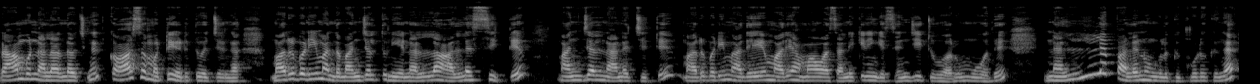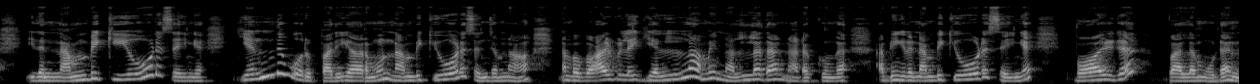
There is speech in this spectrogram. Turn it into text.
கிராம்பு நல்லா இருந்தால் வச்சுக்கோங்க. காசை மட்டும் எடுத்து வச்சுருங்க. மறுபடியும் அந்த மஞ்சள் துணியை நல்லா அலசிட்டு மஞ்சள் நனைச்சிட்டு மறுபடியும் அதே மாதிரி அமாவாசை அன்னைக்கு நீங்கள் செஞ்சுட்டு வரும்போது போது நல்ல பலன் உங்களுக்கு கொடுக்குங்க. இதை நம்பிக்கையோடு செய்யுங்க. எந்த ஒரு பரிகாரமும் நம்பிக்கையோடு செஞ்சோம்னா நம்ம வாழ்வில் எல்லாமே நல்லதாக நடக்குங்க. அப்படிங்கிற நம்பிக்கையோடு செய்யுங்க. வாழ்க வளமுடன்.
